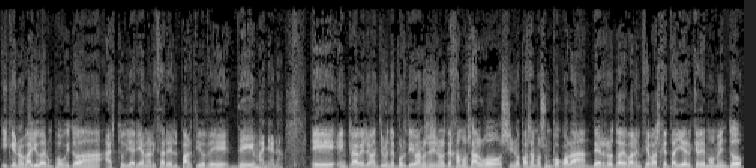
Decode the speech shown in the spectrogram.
y que nos va a ayudar un poquito a, estudiar y analizar el partido de, de mañana. Eh, en clave Levante Unión Deportiva, no sé si nos dejamos algo, si no pasamos un poco a la derrota de Valencia Basket ayer, que de momento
